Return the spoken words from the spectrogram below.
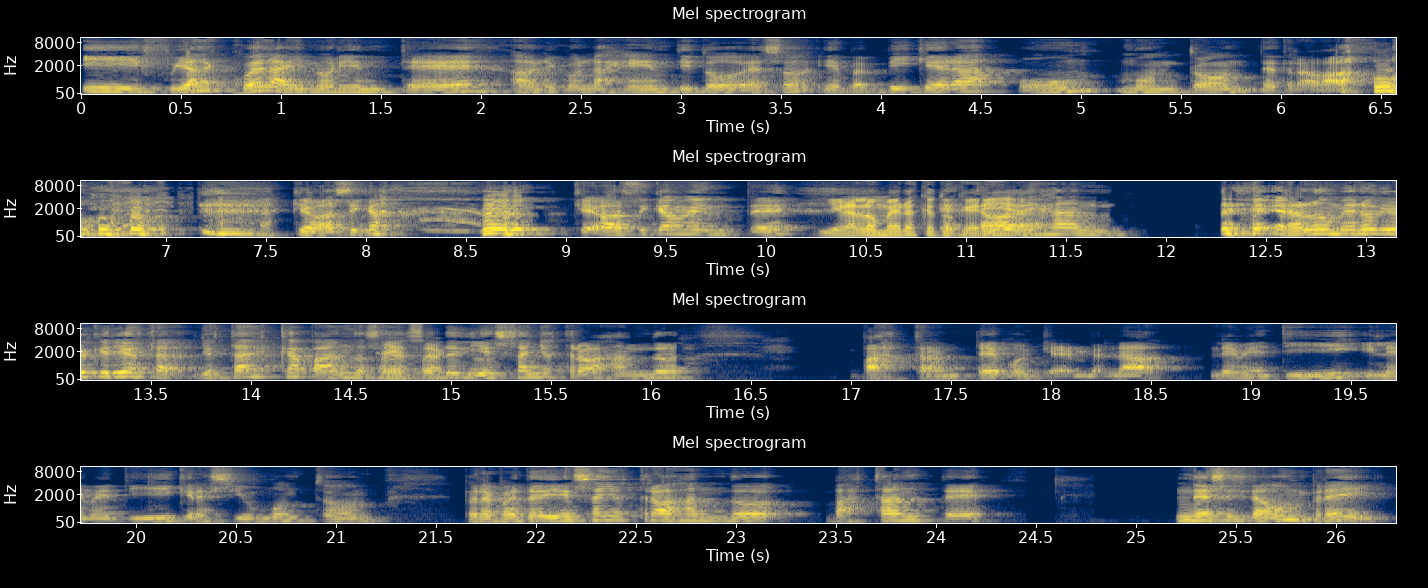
Y fui a la escuela y me orienté, hablé con la gente y todo eso, y después vi que era un montón de trabajo, que, básicamente, que básicamente... Y era lo menos que tú querías. Dejando, era lo menos que yo quería, yo estaba escapando, o sea, después de 10 años trabajando bastante, porque en verdad le metí y le metí y crecí un montón. Pero después de 10 años trabajando bastante, necesitaba un break.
